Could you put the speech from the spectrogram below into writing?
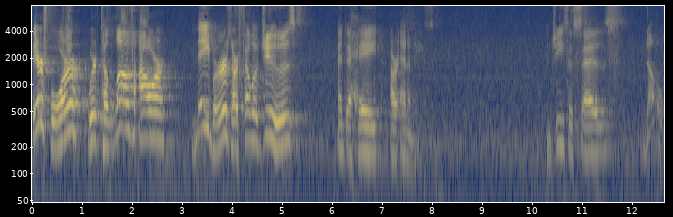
Therefore, we're to love our neighbors, our fellow Jews, and to hate our enemies. And Jesus says, no.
